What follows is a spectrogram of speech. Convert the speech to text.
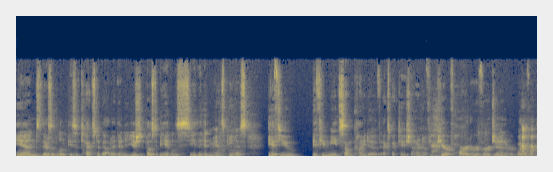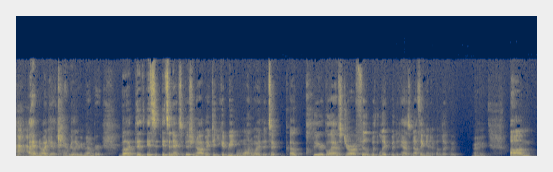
And there's a little piece of text about it, and you're supposed to be able to see the hidden man's penis if you if you meet some kind of expectation. I don't know if you're pure of heart or a virgin or whatever. I have no idea. I can't really remember. But it's it's an exhibition object that you could read in one way. That's a, a clear glass jar filled with liquid that has nothing in it but liquid, right? Um,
